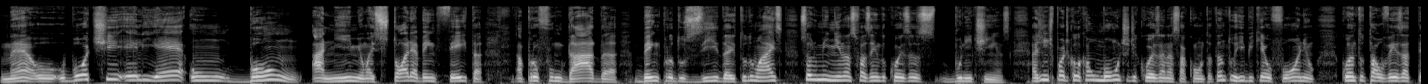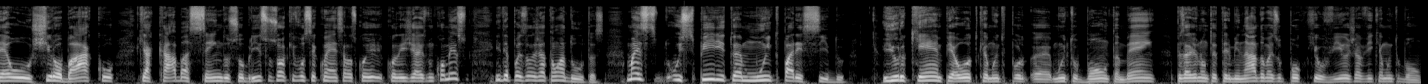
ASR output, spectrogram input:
né? O, o Bot, ele é um bom anime, uma história bem feita, aprofundada, bem produzida e tudo mais, sobre meninas fazendo coisas bonitinhas. A gente pode colocar um monte de coisa nessa conta, tanto o Hibike Euphonium, quanto talvez até o Shirobako, que acaba sendo sobre isso, só que você conhece elas colegiais no começo e depois elas já estão adultas. Mas o espírito é muito parecido. Yuru Camp é outro que é muito, é, muito bom também, apesar de não ter terminado, mas o pouco que eu vi eu já vi que é muito bom.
